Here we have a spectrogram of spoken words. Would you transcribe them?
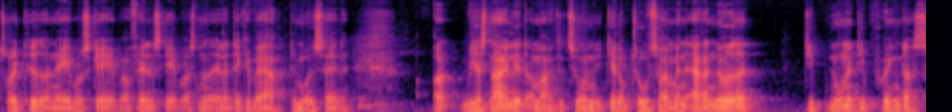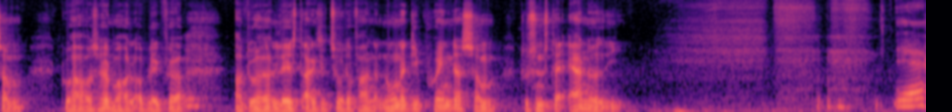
tryghed og naboskab og fællesskab og sådan noget, eller det kan være det modsatte. Og vi har snakket lidt om arkitekturen i Gellerup Tosøj, men er der noget af de, nogle af de pointer, som du har også hørt mig holde oplæg før, mm. og du har læst arkitektur der forandrer, nogle af de pointer, som du synes, der er noget i? Ja,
